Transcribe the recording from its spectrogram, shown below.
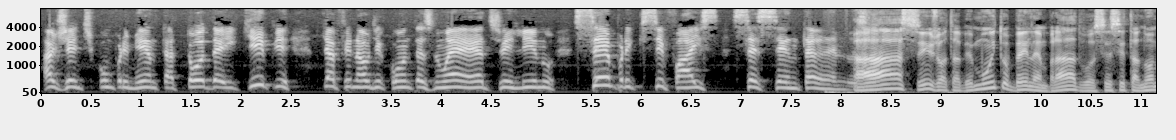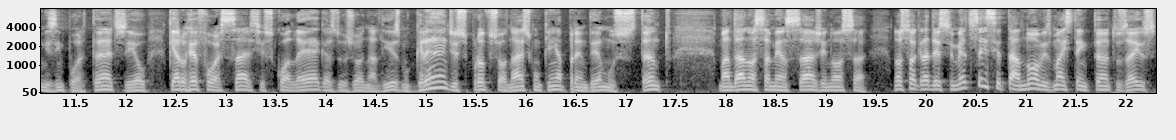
a gente cumprimenta toda a equipe afinal de contas não é Edson e Lino sempre que se faz 60 anos. Ah, sim, JB, muito bem lembrado. Você cita nomes importantes e eu quero reforçar esses colegas do jornalismo, grandes profissionais com quem aprendemos tanto. Mandar nossa mensagem, nossa, nosso agradecimento, sem citar nomes, mas tem tantos aí, os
